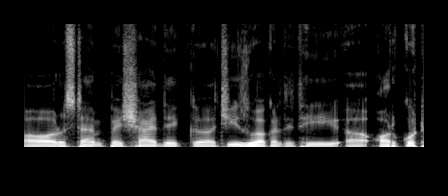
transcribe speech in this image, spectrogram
और उस टाइम पे शायद एक चीज़ हुआ करती थी ऑर्कुट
